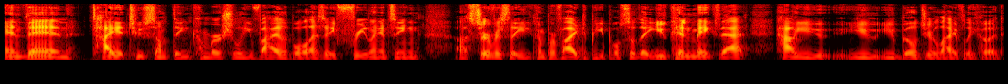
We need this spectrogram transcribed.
and then tie it to something commercially viable as a freelancing uh, service that you can provide to people so that you can make that how you you you build your livelihood.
